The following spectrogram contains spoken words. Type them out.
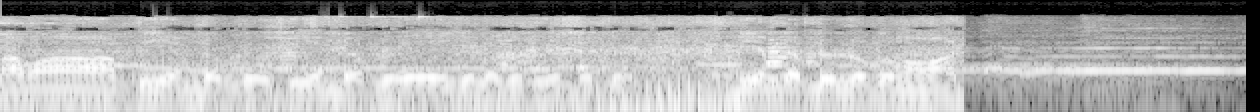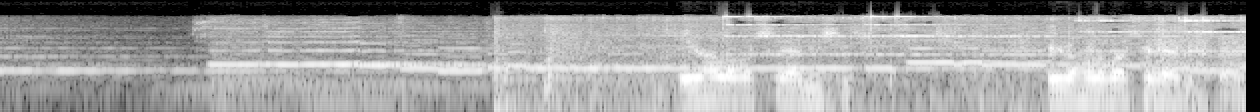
মামা বিএমডব্লিউ বিএমডব্লিউ এই যে লোগো বিএমডব্লিউ বিএমডব্লিউ লোগো মামা। এই ভালোবাসায় আমি শিখি এই ভালোবাসায় আমি চাই।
